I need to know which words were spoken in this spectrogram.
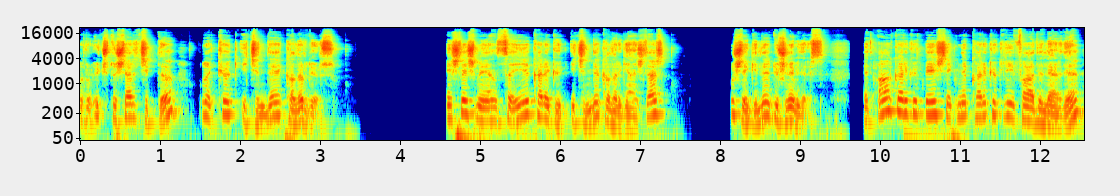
Bakın 3 dışarı çıktı. Bu da kök içinde kalır diyoruz. Eşleşmeyen sayı karekök içinde kalır gençler. Bu şekilde düşünebiliriz. Evet a karekök b şeklinde kareköklü ifadelerde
